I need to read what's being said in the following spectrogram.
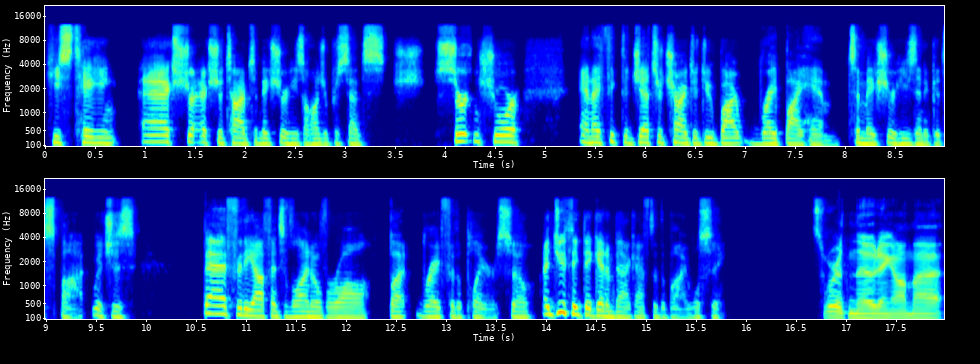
he's taking extra extra time to make sure he's 100% sh- certain sure and I think the Jets are trying to do by right by him to make sure he's in a good spot, which is bad for the offensive line overall, but right for the players. So I do think they get him back after the bye. We'll see. It's worth noting on that.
